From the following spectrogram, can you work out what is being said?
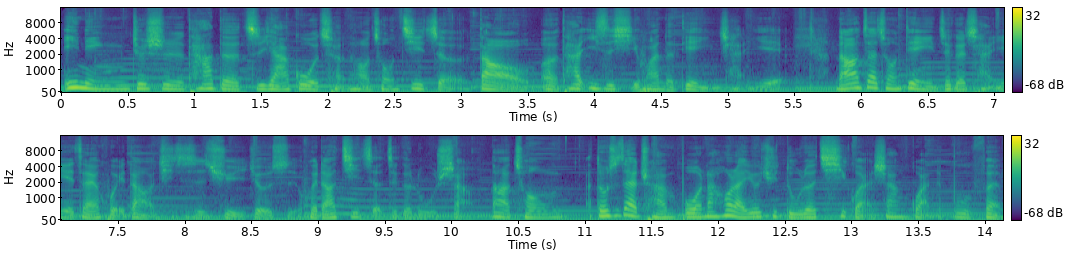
伊宁就是他的职涯过程哈，从记者到呃他一直喜欢的电影产业，然后再从电影这个产业再回到其实是去就是回到记者这个路上。那从都是在传播，那后来又去读了气管商管的部分。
